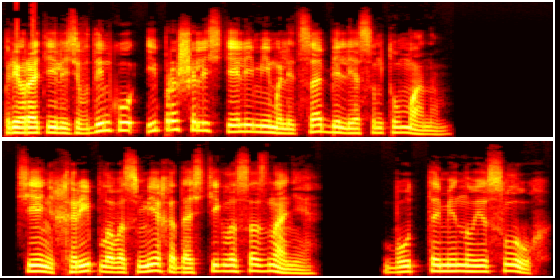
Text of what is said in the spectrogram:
Превратились в дымку и прошелестели мимо лица белесым туманом. Тень хриплого смеха достигла сознания будто минуя слух.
